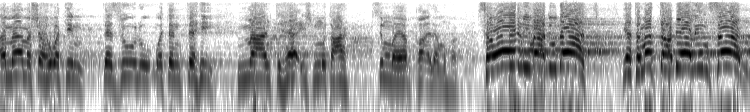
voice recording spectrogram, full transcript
أمام شهوة تزول وتنتهي مع انتهاء المتعة ثم يبقى ألمها. ثواني معدودات! يتمتع بها الإنسان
